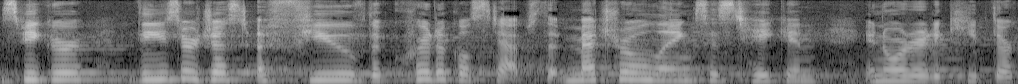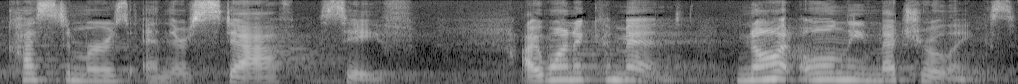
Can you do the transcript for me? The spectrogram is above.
Speaker, these are just a few of the critical steps that Metrolinx has taken in order to keep their customers and their staff safe. I want to commend not only Metrolinx,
